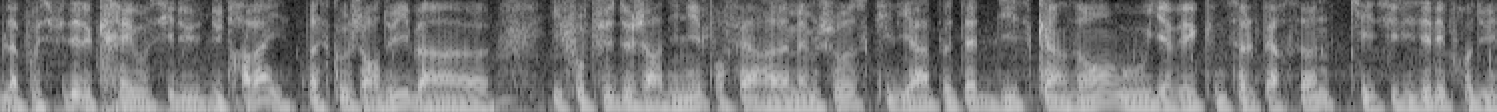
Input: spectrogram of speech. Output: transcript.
la possibilité de créer aussi du, du travail. Parce qu'aujourd'hui, ben, euh, il faut plus de jardiniers pour faire la même chose qu'il y a peut-être 10-15 ans où il n'y avait qu'une seule personne qui utilisait des produits.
